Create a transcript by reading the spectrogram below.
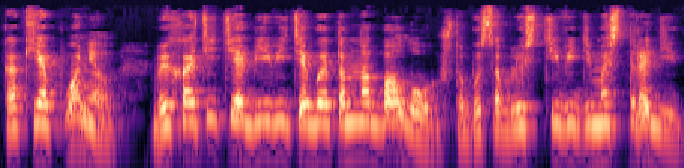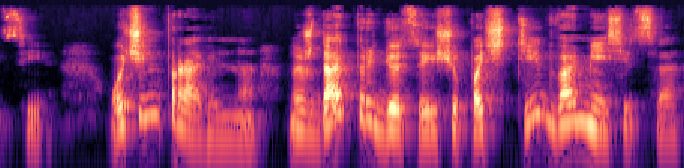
Как я понял, вы хотите объявить об этом на балу, чтобы соблюсти видимость традиции. Очень правильно, но ждать придется еще почти два месяца,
